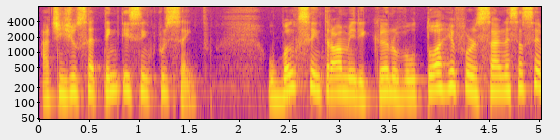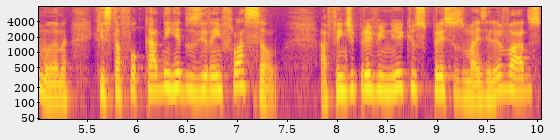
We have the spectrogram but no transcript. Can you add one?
atingiu 75% o Banco Central americano voltou a reforçar nessa semana que está focado em reduzir a inflação, a fim de prevenir que os preços mais elevados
